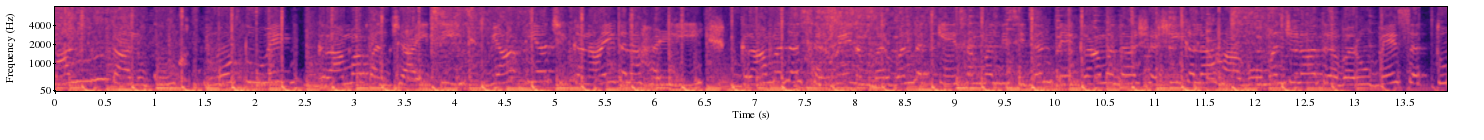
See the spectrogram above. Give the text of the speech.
ಮಾಲೂರು ತಾಲೂಕು ಮೋಟುವೆ ಗ್ರಾಮ ಪಂಚಾಯಿತಿ ವ್ಯಾಪ್ತಿಯ ಚಿಕ್ಕನಾಯಕನಹಳ್ಳಿ ಗ್ರಾಮದ ಸರ್ವೆ ನಂಬರ್ ಒಂದಕ್ಕೆ ಸಂಬಂಧಿಸಿದಂತೆ ಗ್ರಾಮದ ಶಶಿಕಲಾ ಹಾಗೂ ಮಂಜುನಾಥ್ ರವರು ಬೇಸತ್ತು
